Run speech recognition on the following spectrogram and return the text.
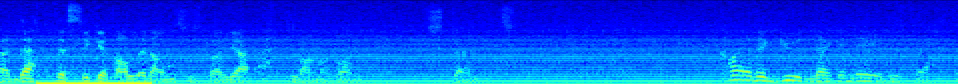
ja, dette er sikkert alle de andre som skal gjøre et eller annet sånn stunt. Hva er det Gud legger ned i ditt hjerte?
